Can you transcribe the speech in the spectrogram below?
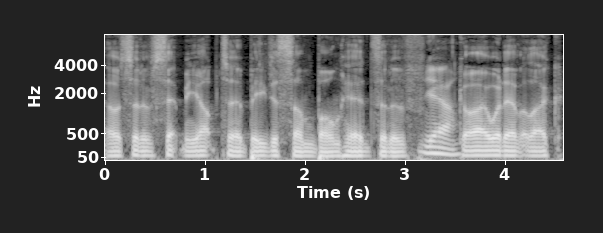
it would sort of set me up to be just some bonghead sort of Yeah. guy, whatever. Like,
